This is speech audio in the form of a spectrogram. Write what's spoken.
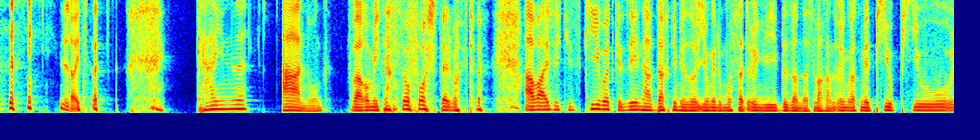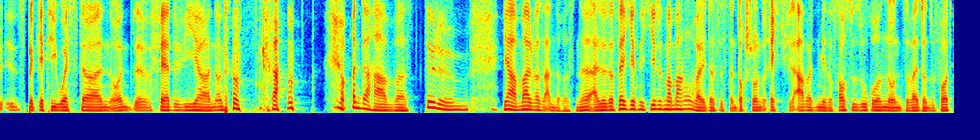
Leute, keine Ahnung, warum ich das so vorstellen wollte. Aber als ich dieses Keyword gesehen habe, dachte ich mir so, Junge, du musst das irgendwie besonders machen. Irgendwas mit Pew Pew, Spaghetti Western und äh, Pferdevian und so Kram. Und da haben wir es. Ja, mal was anderes. Ne? Also das werde ich jetzt nicht jedes Mal machen, weil das ist dann doch schon recht viel Arbeit, mir das rauszusuchen und so weiter und so fort.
